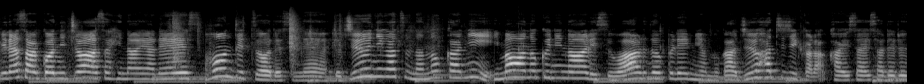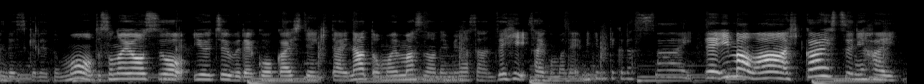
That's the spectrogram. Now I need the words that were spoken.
皆さんこんにちは朝日奈彩です。本日はですね12月7日に今和の国のアリスワールドプレミアムが18時から開催されるんですけれどもその様子を YouTube で公開していきたいなと思いますので皆さんぜひ最後まで見てみてください。で今は控え室に入って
